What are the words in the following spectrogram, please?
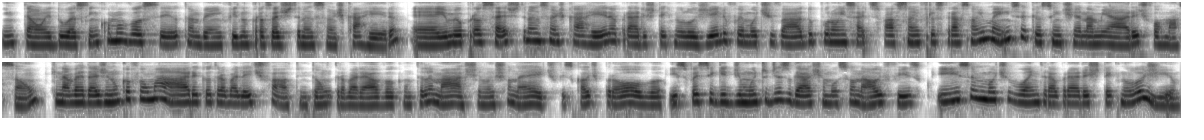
Então, Edu, assim como você, eu também fiz um processo de transição de carreira. É, e o meu processo de transição de carreira para a área de tecnologia ele foi motivado por uma insatisfação e frustração imensa que eu sentia na minha área de formação, que na verdade nunca foi uma área que eu trabalhei de fato. Então, eu trabalhava com telemarketing, lanchonete, fiscal de prova. Isso foi seguido de muito desgaste emocional e físico, e isso me motivou a entrar para a área de tecnologia.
